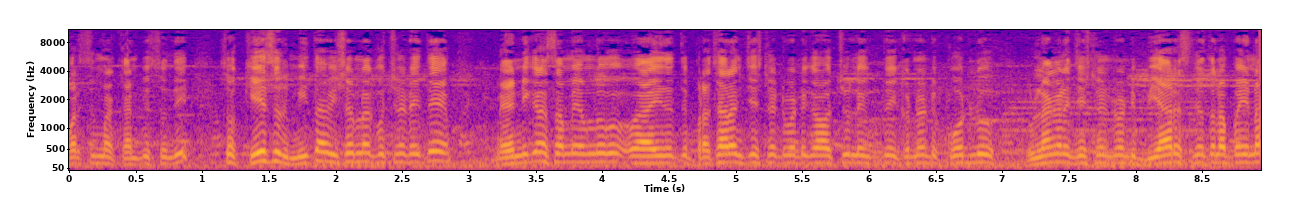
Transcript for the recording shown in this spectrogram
పరిస్థితి మనకు కనిపిస్తుంది. సో కేసులు మిగతా విషయంలోకి వచ్చినట్టయితే ఎన్నికల సమయంలో ఏదైతే ప్రచారం చేసినటువంటి కావచ్చు లేకపోతే ఇక్కడ కోడ్లు ఉల్లంఘన చేసినటువంటి బీఆర్ఎస్ నేతలపైన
